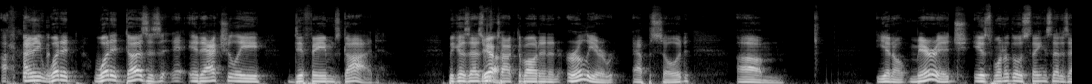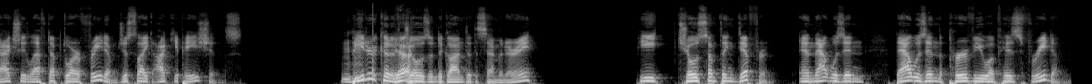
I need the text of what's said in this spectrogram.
I I mean, what it what it does is it, it actually defames God, because as Yeah. we talked about in an earlier episode, um, you know, marriage is one of those things that is actually left up to our freedom, just like occupations. Mhm. Peter could have Yeah. chosen to gone to the seminary. He chose something different, and that was in that was in the purview of his freedom,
